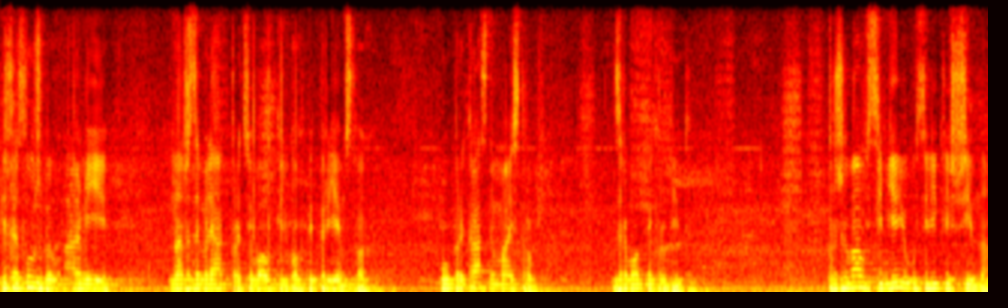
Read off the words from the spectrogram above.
Після служби в армії наш земляк працював в кількох підприємствах. Був прекрасним майстром з ремонтних робіт. Проживав з сім'єю у селі Кліщівна.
